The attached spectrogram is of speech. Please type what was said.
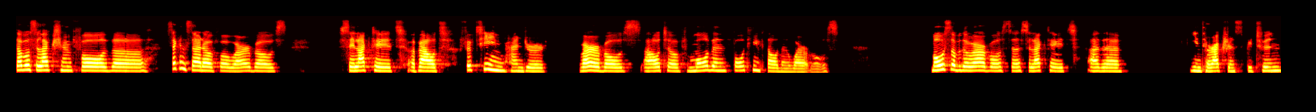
Double selection for the second set of variables selected about 1,500 variables out of more than 14,000 variables. most of the variables uh, selected are the interactions between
